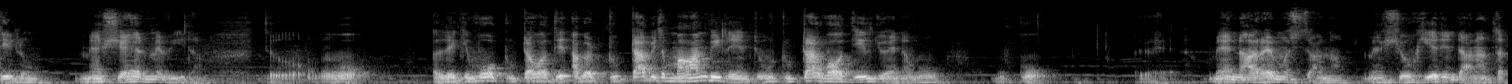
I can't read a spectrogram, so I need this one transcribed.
دل ہوں میں شہر میں ویرا تو وہ لیکن وہ ٹوٹا ہوا دل اگر ٹوٹا بھی تو مان بھی لیں تو وہ ٹوٹا ہوا دل جو ہے نا، وہ اس کو میں نعرہ مستانہ، میں شوقی رندانہ تک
